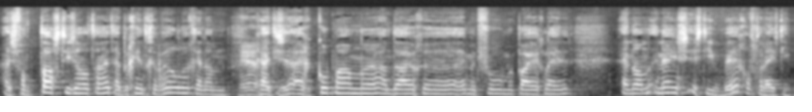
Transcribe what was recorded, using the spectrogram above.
Hij is fantastisch altijd. Hij begint geweldig en dan Ja. rijdt hij zijn eigen kopman eh, aan duigen hè, met Froome een paar jaar geleden. En dan ineens is hij weg of dan heeft hij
